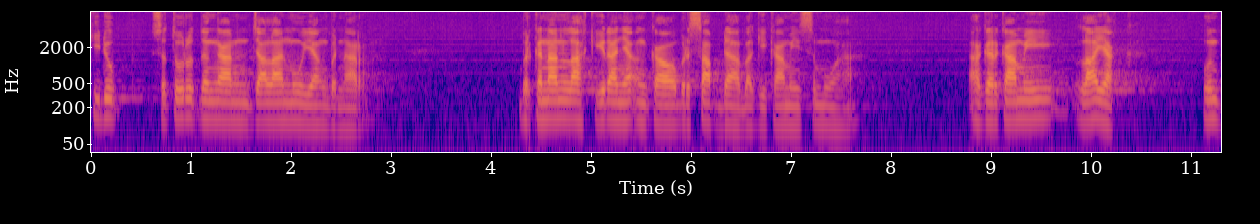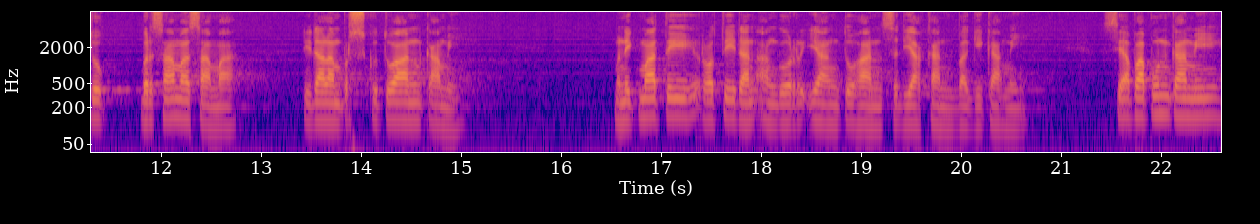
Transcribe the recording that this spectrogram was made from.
hidup seturut dengan jalanmu yang benar. Berkenanlah kiranya engkau bersabda bagi kami semua, agar kami layak untuk bersama-sama di dalam persekutuan kami, menikmati roti dan anggur yang Tuhan sediakan bagi kami Siapa pun kami,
